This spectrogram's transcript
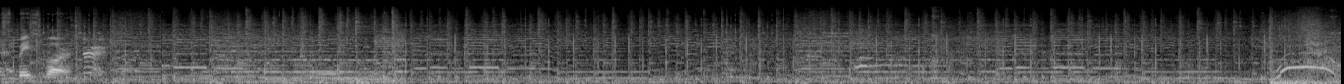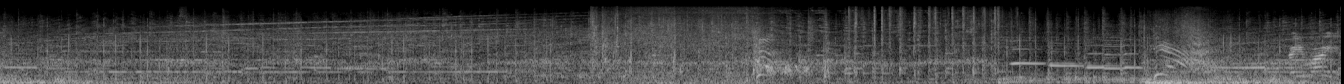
Spacebar. Sure. Where are you?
